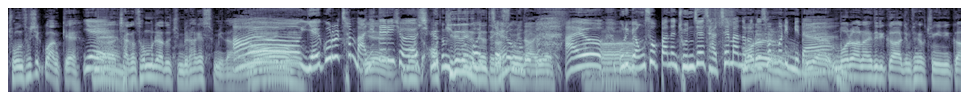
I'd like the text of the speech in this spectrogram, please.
좋은 소식과 함께 예. 어, 작은 선물이라도 준비를 하겠습니다. 아유, 예, 예. 예고를 참 많이 예. 때리셔요, 뭐, 지금. 어, 기대되는데요, 두. 번째로. 예. 아유, 우리 명수 오빠는 존재 자체만으로도 선물입니다. 예, 뭐를 하나 해드릴까 좀 생각 중이니까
